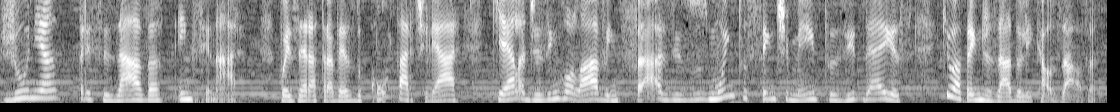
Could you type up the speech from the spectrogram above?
Júnia precisava ensinar pois era através do compartilhar que ela desenrolava em frases os muitos sentimentos e ideias que o aprendizado lhe causava.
